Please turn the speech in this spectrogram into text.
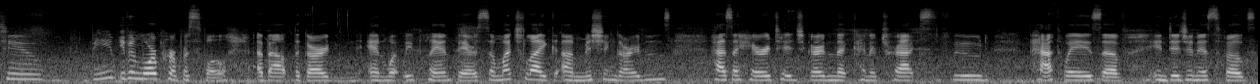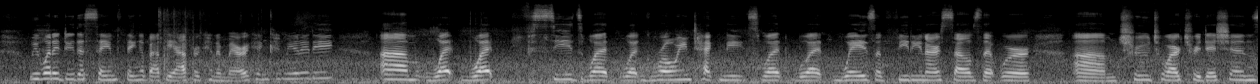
to be even more purposeful about the garden and what we plant there. So much like um, Mission Gardens has a heritage garden that kind of tracks food pathways of indigenous folks, we want to do the same thing about the African American community. Um, what what seeds, what what growing techniques, what what ways of feeding ourselves that were um, true to our traditions,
